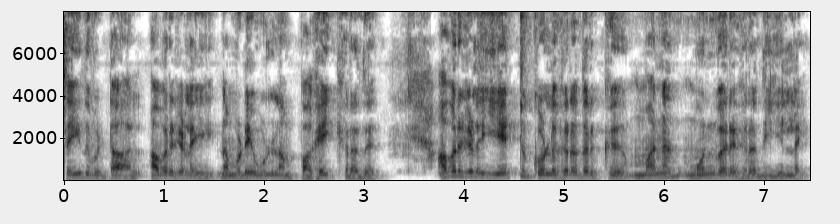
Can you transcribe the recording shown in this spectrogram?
செய்துவிட்டால் அவர்களை நம்முடைய உள்ளம் பகைக்கிறது. அவர்களை ஏற்றுக்கொள்ளுகிறதற்கு மன முன் வருகிறது இல்லை.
